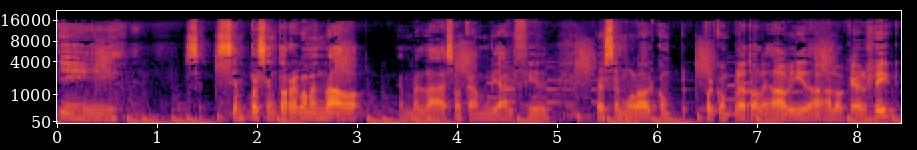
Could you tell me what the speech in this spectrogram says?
Y 100% recomendado. En verdad eso cambia el feel del simulador por completo, le da vida a lo que es el rig.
